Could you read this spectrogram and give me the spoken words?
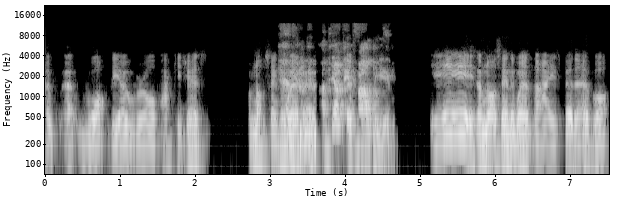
at, at what the overall package is. I'm not saying yeah, they weren't. The added value. It is. I'm not saying they weren't the highest bidder, but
